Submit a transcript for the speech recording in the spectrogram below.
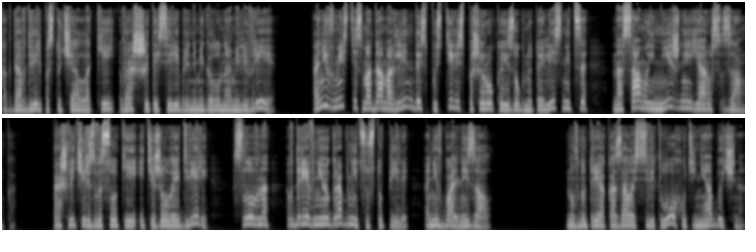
Когда в дверь постучал лакей в расшитой серебряными галунами ливрее, они вместе с мадам Орлиндой спустились по широкой изогнутой лестнице на самый нижний ярус замка. Прошли через высокие и тяжелые двери, словно в древнюю гробницу ступили, а не в бальный зал. Но внутри оказалось светло, хоть и необычно.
